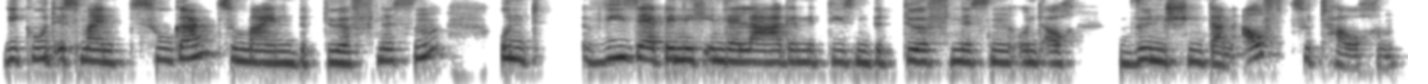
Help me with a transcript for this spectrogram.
wie gut ist mein Zugang zu meinen Bedürfnissen und wie sehr bin ich in der Lage, mit diesen Bedürfnissen und auch Wünschen dann aufzutauchen.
